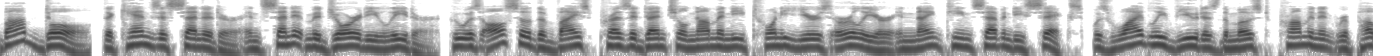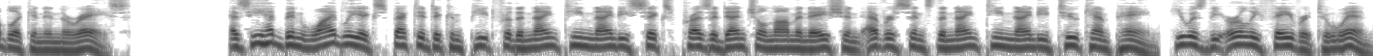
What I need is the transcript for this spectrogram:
Bob Dole, the Kansas senator and Senate Majority Leader, who was also the vice presidential nominee 20 years earlier in 1976, was widely viewed as the most prominent Republican in the race. As he had been widely expected to compete for the 1996 presidential nomination ever since the 1992 campaign, he was the early favorite to win.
